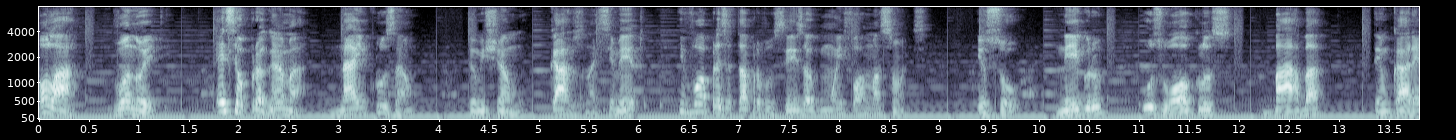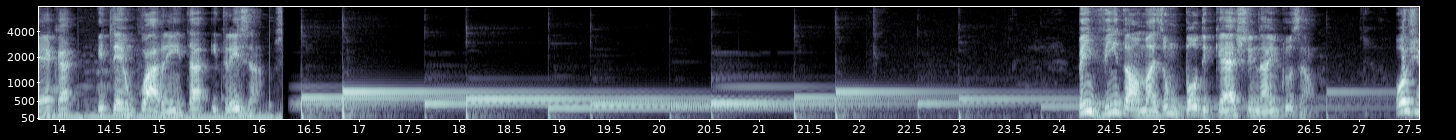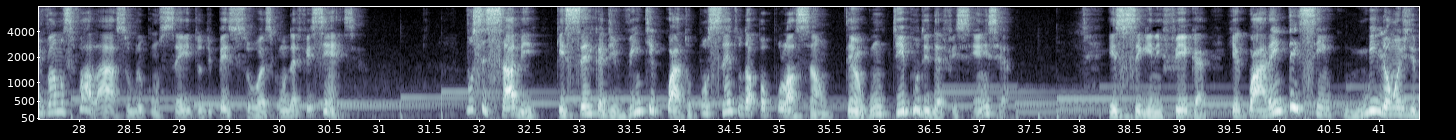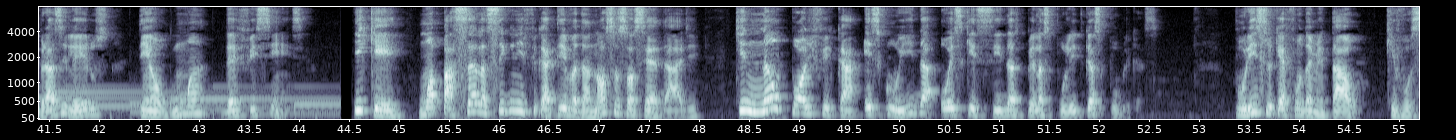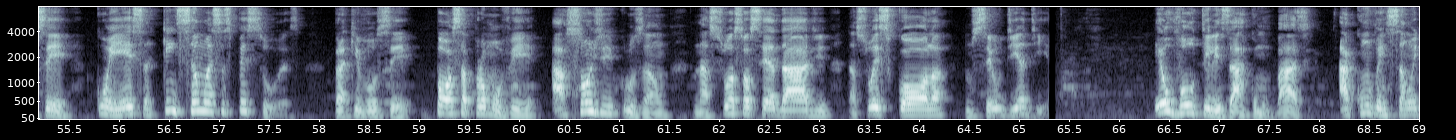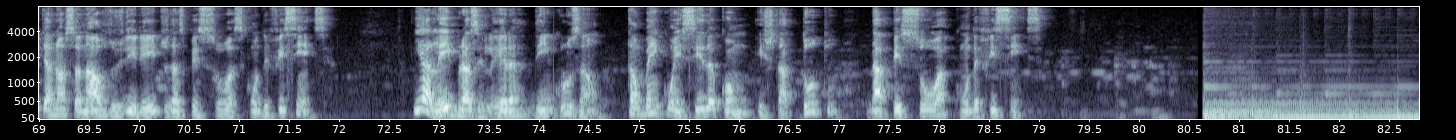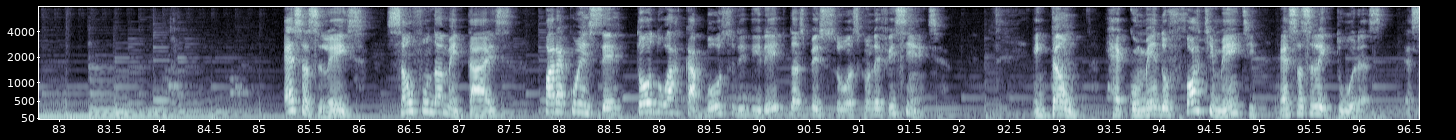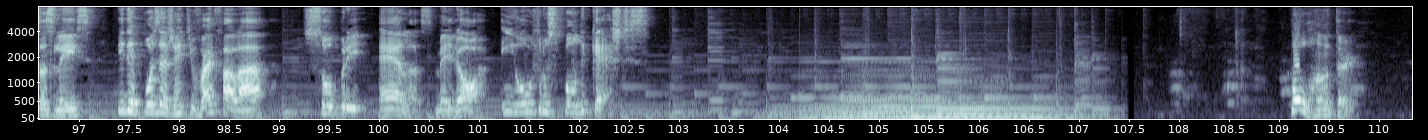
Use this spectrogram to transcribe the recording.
Olá, boa noite. Esse é o programa Na Inclusão. Eu me chamo Carlos Nascimento e vou apresentar para vocês algumas informações. Eu sou negro, uso óculos, barba, tenho careca e tenho 43 anos. Bem-vindo a mais um podcast na inclusão. Hoje vamos falar sobre o conceito de pessoas com deficiência. Você sabe que cerca de 24% da população tem algum tipo de deficiência? Isso significa que 45 milhões de brasileiros têm alguma deficiência. E que uma parcela significativa da nossa sociedade que não pode ficar excluída ou esquecida pelas políticas públicas. Por isso que é fundamental que você conheça quem são essas pessoas, para que você possa promover ações de inclusão na sua sociedade, na sua escola, no seu dia a dia. Eu vou utilizar como base a Convenção Internacional dos Direitos das Pessoas com Deficiência e a Lei Brasileira de Inclusão, também conhecida como Estatuto da Pessoa com Deficiência. Essas leis são fundamentais para conhecer todo o arcabouço de direito das pessoas com deficiência. Então, recomendo fortemente essas leituras, essas leis, e depois a gente vai falar sobre elas melhor em outros podcasts. Paul Hunter,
